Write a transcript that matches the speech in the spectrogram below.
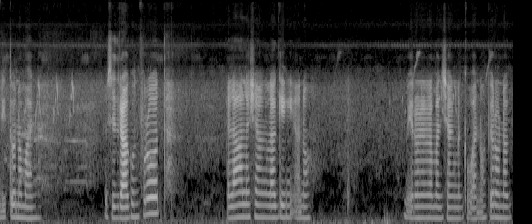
Dito naman. So, si dragon fruit. Kailangan lang siyang laging ano. Meron na naman siyang nagkuha no. Pero nag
